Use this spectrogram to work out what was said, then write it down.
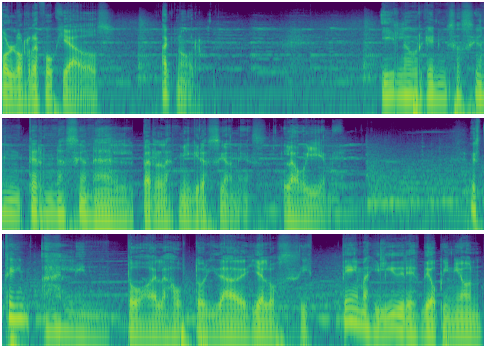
por los Refugiados, ACNUR, y la Organización Internacional para las Migraciones, la OIM. Stein alentó a las autoridades y a los sistemas y líderes de opinión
